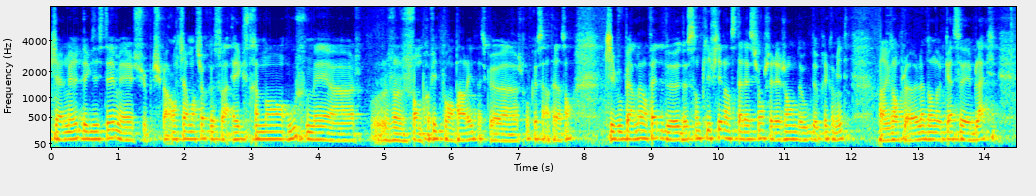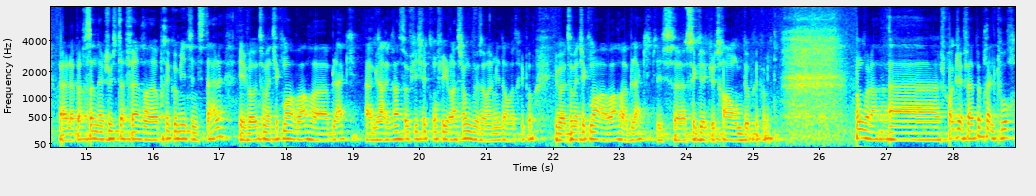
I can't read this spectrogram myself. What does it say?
qui, a le mérite d'exister, mais je ne suis, pas entièrement sûr que ce soit extrêmement ouf, mais euh, j'en profite pour en parler parce que euh, je trouve que c'est intéressant, qui vous permet en fait de, simplifier l'installation chez les gens de Hook de Precommit. Par exemple, euh, là dans notre cas c'est Black, la personne a juste à faire Precommit install et il va automatiquement avoir Black, grâce au fichier de configuration que vous aurez mis dans votre repo, il va automatiquement avoir Black qui s'exécutera en Hook de Precommit. Donc voilà, euh, je crois que j'ai fait à peu près le tour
